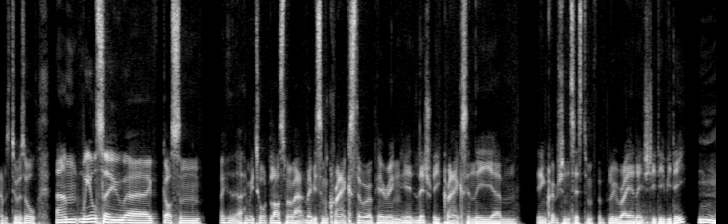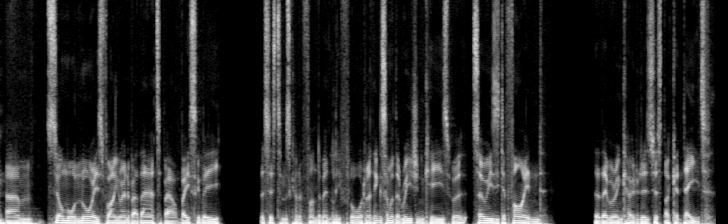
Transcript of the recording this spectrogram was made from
happens to us all. Um, we also uh, got some. I think we talked last time about maybe some cracks that were appearing in literally cracks in the um, the encryption system for Blu-ray and HD DVD. Mm. Um, still more noise flying around about that. About basically the system's kind of fundamentally flawed, and I think some of the region keys were so easy to find that they were encoded as just like a date.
